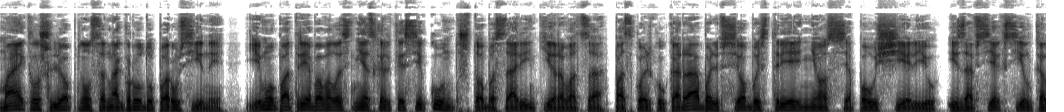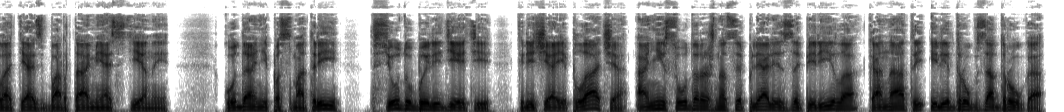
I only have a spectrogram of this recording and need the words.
Майкл шлепнулся на груду парусины. Ему потребовалось несколько секунд, чтобы сориентироваться, поскольку корабль все быстрее несся по ущелью, изо всех сил колотясь бортами о стены. Куда ни посмотри, всюду были дети. Крича и плача, они судорожно цеплялись за перила, канаты или друг за друга.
